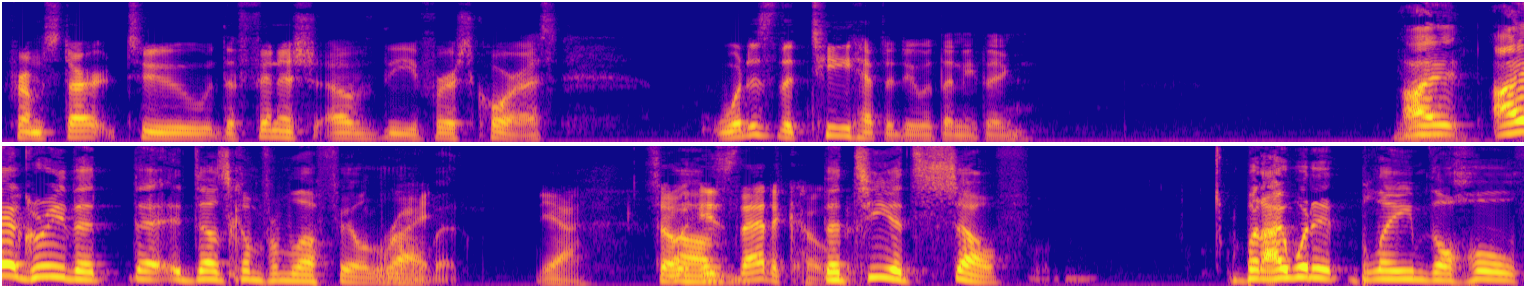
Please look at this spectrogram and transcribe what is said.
from start to the finish of the first chorus. What does the T have to do with anything? I I agree that, that it does come from left field a Right. little bit. Yeah. So Um, is that a code? The T itself, but I wouldn't blame the whole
